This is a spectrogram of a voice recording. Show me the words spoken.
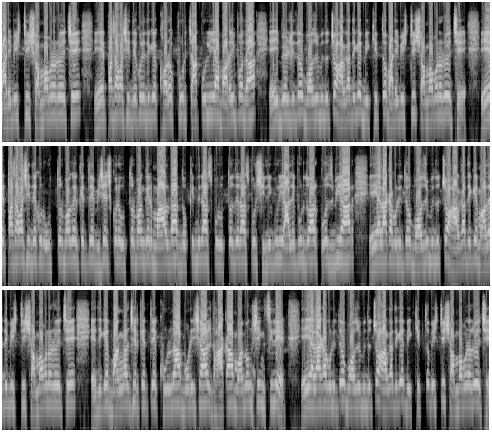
ভারী বৃষ্টির সম্ভাবনা রয়েছে। এর পাশাপাশি দেখুন, এদিকে খড়গপুর, চাকুলিয়া, বারুইপদা, এই বেলটিতেও বজ্রবিদ্যুৎ সহ হালকা থেকে বিক্ষিপ্ত ভারী বৃষ্টির সম্ভাবনা রয়েছে। এর পাশাপাশি দেখুন, উত্তরবঙ্গের ক্ষেত্রে বিশেষ করে উত্তরবঙ্গের মালদা, দক্ষিণ দিনাজপুর, উত্তর দিনাজপুর, শিলিগুড়ি, আলিপুরদুয়ার, কোচবিহার এই এলাকাগুলিতেও বজ্রবিদ্যুৎ সহ হালকা থেকে মাঝারি বৃষ্টির সম্ভাবনা রয়েছে। এদিকে বাংলাদেশের ক্ষেত্রে খুলনা, বরিশাল, ঢাকা, ময়মনসিংহ, সিলেট এই এলাকাগুলিতেও বজ্রবিদ্যুৎ সহ হালকা থেকে বিক্ষিপ্ত বৃষ্টির সম্ভাবনা রয়েছে।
